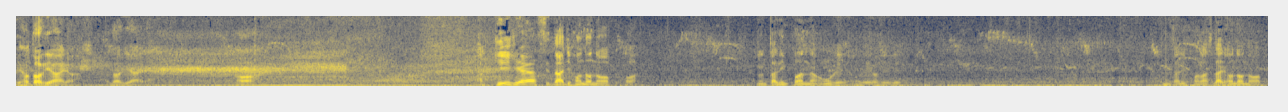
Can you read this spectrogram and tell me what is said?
E rodoviária, ó. Rodoviária. Ó. Aqui já é a cidade de Rondonópolis, ó. Não tá limpando não, vamos ver, vamos ver, vamos ver. Não tá limpando lá cidade de Rondonópolis.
